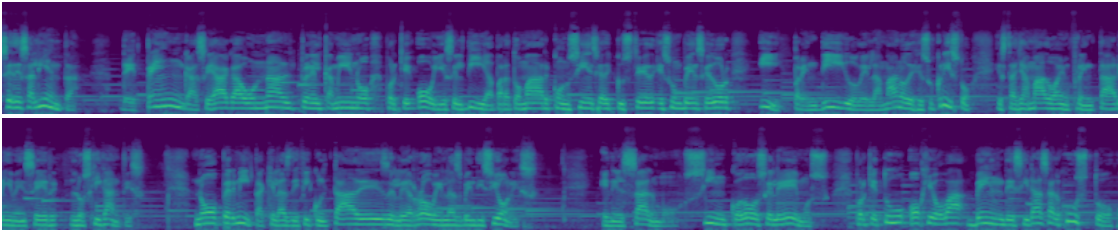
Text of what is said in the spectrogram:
Se desalienta. Deténgase, haga un alto en el camino, porque hoy es el día para tomar conciencia de que usted es un vencedor y, prendido de la mano de Jesucristo, está llamado a enfrentar y vencer los gigantes. No permita que las dificultades le roben las bendiciones. En el Salmo 5.12 leemos, porque tú, oh Jehová, bendecirás al justo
